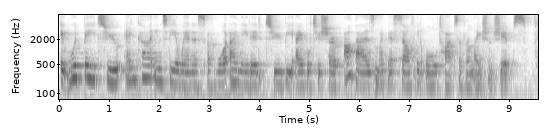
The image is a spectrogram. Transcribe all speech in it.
it would be to anchor into the awareness of what I needed to be able to show up as my best self in all types of relationships.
